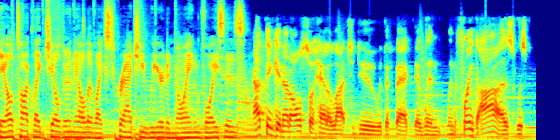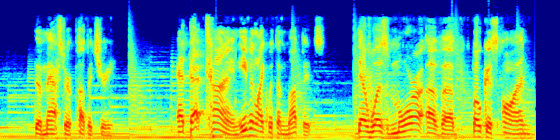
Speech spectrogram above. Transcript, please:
they all talk like children. They all have like scratchy, weird, annoying voices. I think and that also had a lot to do with the fact that when when Frank Oz was the master of puppetry, at that time, even like with the Muppets, there was more of a focus on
